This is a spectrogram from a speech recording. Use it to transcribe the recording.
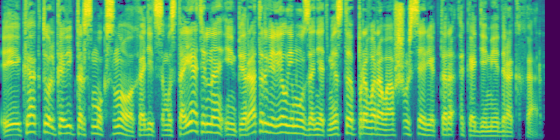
И как только Виктор смог снова ходить самостоятельно, император велел ему занять место проворовавшегося ректора Академии Дракхар.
